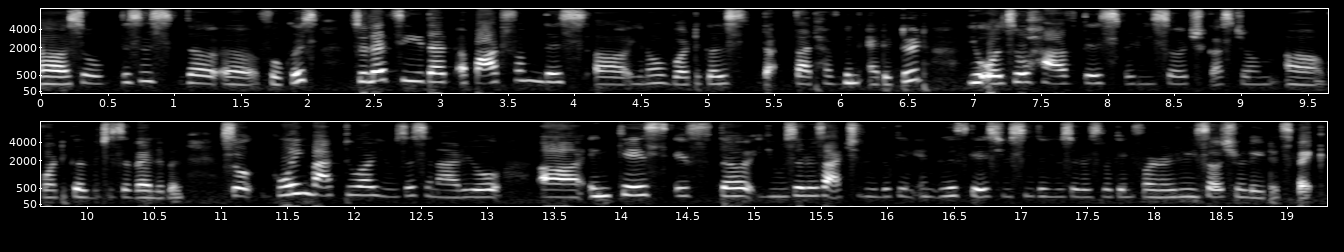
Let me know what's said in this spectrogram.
uh, so this is the uh, focus. So let's see that apart from this, uh, you know, verticals that, that have been edited, you also have this research custom vertical which is available. So going back to our user scenario, uh, in case if the user is actually looking, in this case, you see the user is looking for a research related spec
